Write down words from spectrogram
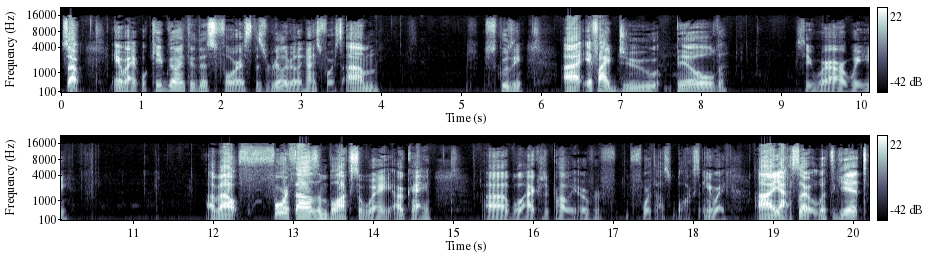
so anyway, we'll keep going through this forest. This really really nice forest. Um, Scoozy. Uh, if I do build see, where are we? About 4,000 blocks away. Okay. Uh, well, actually, probably over 4,000 blocks. Anyway. Uh, yeah, so, let's get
